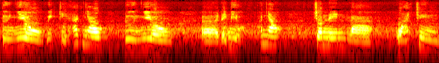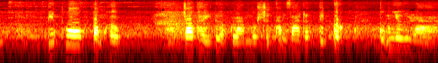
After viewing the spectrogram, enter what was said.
từ nhiều vị trí khác nhau, từ nhiều à, đại biểu khác nhau, cho nên là quá trình tiếp thu tổng hợp à, cho thấy được là một sự tham gia rất tích cực, cũng như là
